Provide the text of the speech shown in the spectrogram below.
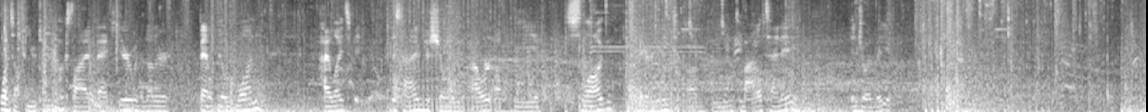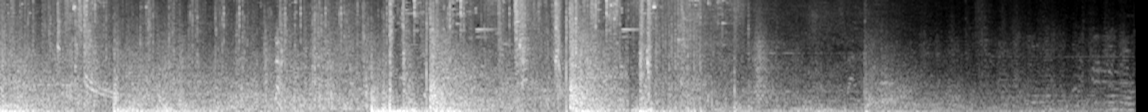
What's up YouTube? Hoekslide back here with another Battlefield 1 highlights video. This time just showing you the power of the slug variant of the Model 10A. Enjoy the video.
